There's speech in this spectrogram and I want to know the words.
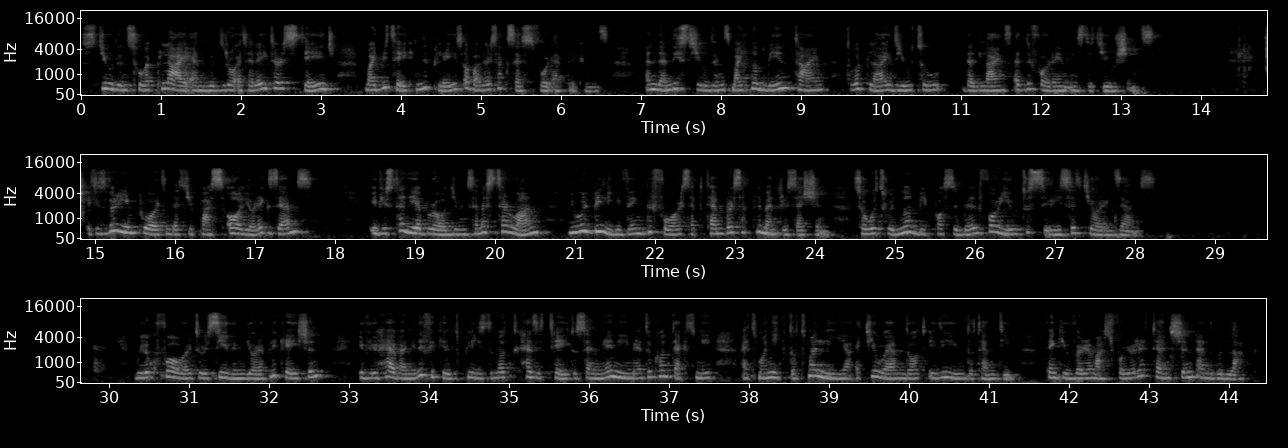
students who apply and withdraw at a later stage might be taking the place of other successful applicants. And then these students might not be in time to apply due to deadlines at the foreign institutions. It is very important that you pass all your exams. If you study abroad during semester one, you will be leaving before September supplementary session, so it will not be possible for you to resit your exams. We look forward to receiving your application. If you have any difficulty, please do not hesitate to send me an email to contact me at monique.mallia at um.edu.mt. Thank you very much for your attention and good luck.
